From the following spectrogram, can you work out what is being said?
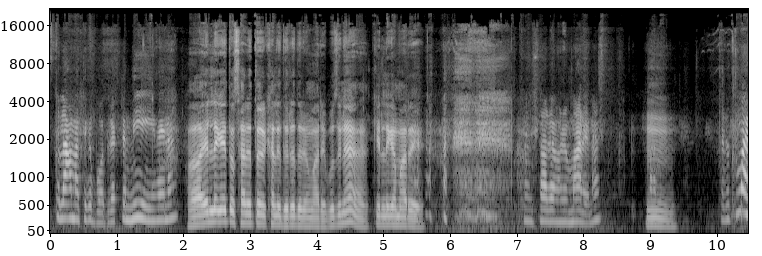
স্কুলে আমার থেকে ভদ্র একটা মেয়ে হয় না? হ্যাঁ এর লেগেই তো সারে তোর খালি ধরে ধরে মারে বুঝি না কি লেগে মারে? সারে আমার মারে না। হুম। তাহলে তোমার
